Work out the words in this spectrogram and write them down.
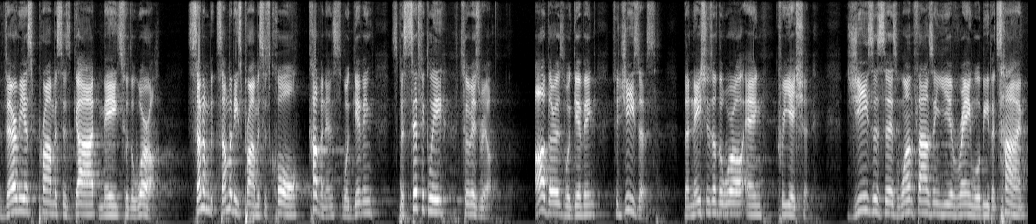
various promises God made to the world. Some of, some of these promises, called covenants, were given specifically to Israel. Others were given to Jesus, the nations of the world, and creation. Jesus' 1,000 year reign will be the time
